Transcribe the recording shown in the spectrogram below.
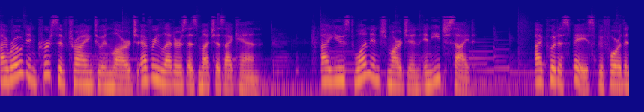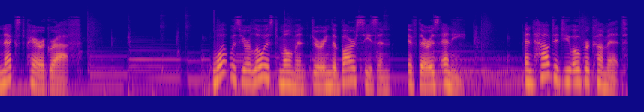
I wrote in cursive trying to enlarge every letters as much as I can. I used 1 inch margin in each side. I put a space before the next paragraph. What was your lowest moment during the bar season, if there is any? And how did you overcome it?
